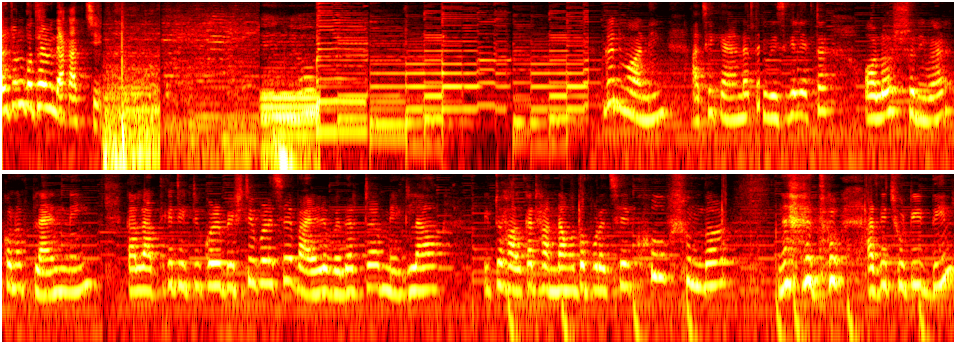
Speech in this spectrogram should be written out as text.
আরেকজন কোথায় আমি দেখাচ্ছি? গুড মর্নিং আজকে ক্যানাডাতে বেসিক্যালি একটা অলস শনিবার, কোনো প্ল্যান নেই। কাল রাত থেকে টিকটিক করে বৃষ্টি পড়েছে, বাইরের ওয়েদারটা মেঘলা একটু হালকা ঠান্ডা মতো পড়েছে, খুব সুন্দর। তো আজকে ছুটির দিন,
